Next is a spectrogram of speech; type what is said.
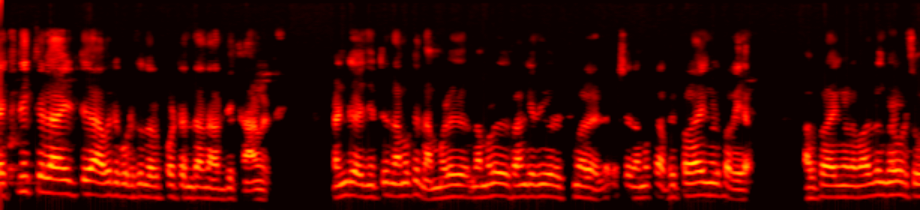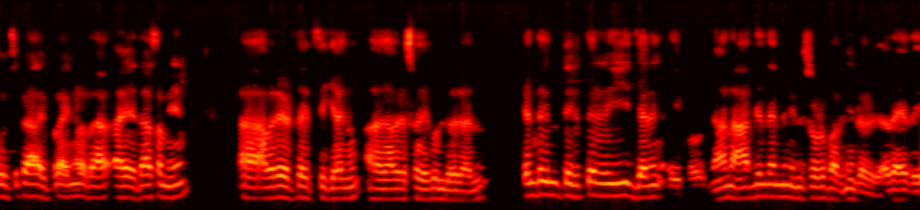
ടെക്നിക്കലായിട്ട് അവർ കൊടുക്കുന്ന റിപ്പോർട്ട് എന്താണെന്ന് ആദ്യം കാണട്ടെ. കണ്ടു കഴിഞ്ഞിട്ട് നമുക്ക് നമ്മൾ നമ്മൾ സാങ്കേതിക വിദഗ്ധന്മാരല്ല പക്ഷെ നമുക്ക് അഭിപ്രായങ്ങൾ പറയാം. അഭിപ്രായങ്ങൾ അത് നിങ്ങളോട് ചോദിച്ചിട്ട് ആ അഭിപ്രായങ്ങൾ യഥാസമയം അവരെ അടുത്ത് എത്തിക്കാനും അതായത് അവരെ സ്വയം കൊണ്ടുവരാനും. എന്തെങ്കിലും തിരുത്തൽ ഈ ജന ഇപ്പോൾ ഞാൻ ആദ്യം തന്നെ മിനിസ്റ്ററോട് പറഞ്ഞിട്ടുള്ളത് അതായത്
